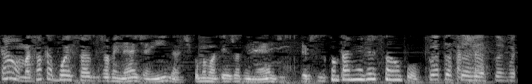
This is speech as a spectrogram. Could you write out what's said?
Calma, mas não acabou a história do Jovem Nerd ainda, de como eu matei o Jovem Nerd. Eu preciso contar a minha versão, pô. Quantas sua versão vai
